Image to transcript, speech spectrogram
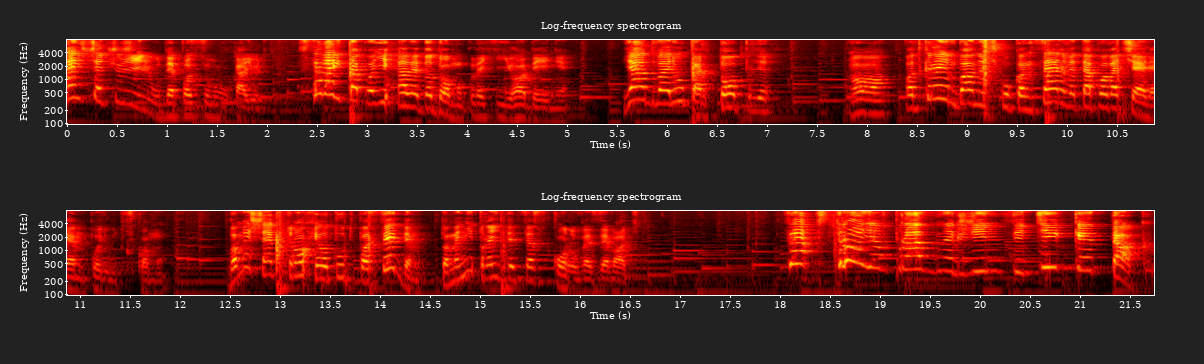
Хай ще чужі люди послухають. Вставай та поїхали додому к лихій годині. Я одварю картоплі. О, відкриємо баночку консерви та повечеряємо по-людському. Бо ми ще трохи отут посидим, то мені прийдеться скоро визивати. Це встроїв праздник жінці тільки так.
